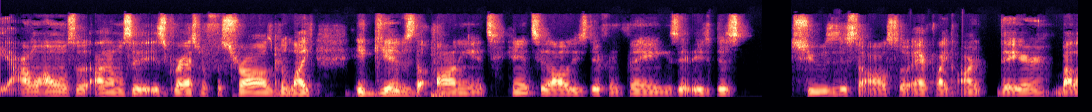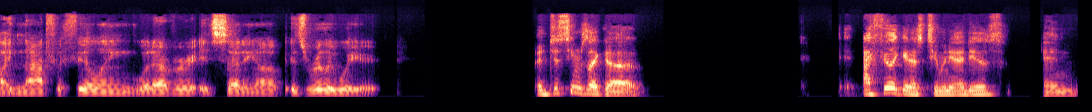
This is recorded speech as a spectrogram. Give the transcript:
I almost I almost say it's grasping for straws, but like it gives the audience hints at all these different things that it just chooses to also act like aren't there by like not fulfilling whatever it's setting up. It's really weird. It just seems like a. I feel like it has too many ideas, and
